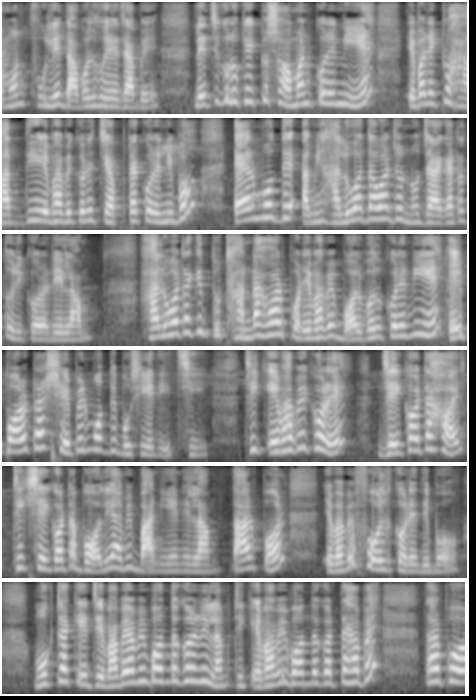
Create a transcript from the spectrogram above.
এমন ফুলে ডাবল হয়ে যাবে। লেচিগুলোকে একটু সমান করে নিয়ে এবার একটু হাত দিয়ে এভাবে করে চ্যাপটা করে নিব। এর মধ্যে আমি হালুয়া দেওয়ার জন্য জায়গাটা তৈরি করে নিলাম। হালুয়াটা কিন্তু ঠান্ডা হওয়ার পর এভাবে বল বল করে নিয়ে এই পরোটা শেপের মধ্যে বসিয়ে দিচ্ছি। ঠিক এভাবে করে যেই কটা হয়, ঠিক সেই কটা বলই আমি বানিয়ে নিলাম। তারপর এভাবে ফোল্ড করে দিব। মুখটাকে যেভাবে আমি বন্ধ করে নিলাম, ঠিক এভাবেই বন্ধ করতে হবে। তারপর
